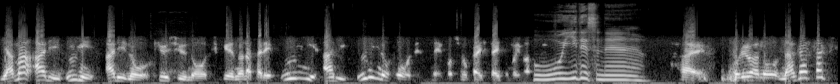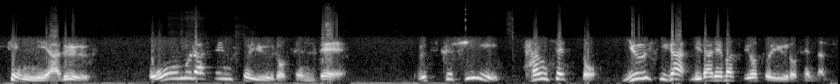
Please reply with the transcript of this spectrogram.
山あり、海ありの九州の地形の中で、海あり、海の方をですね、ご紹介したいと思います。おおいいですね。はい、これはあの長崎県にある大村線という路線で、美しいサンセット、夕日が見られますよという路線なんです。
